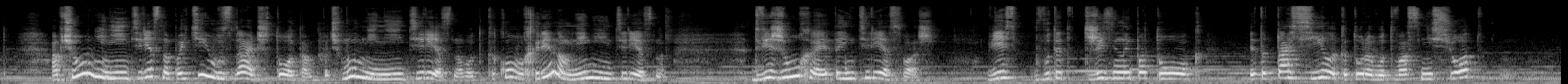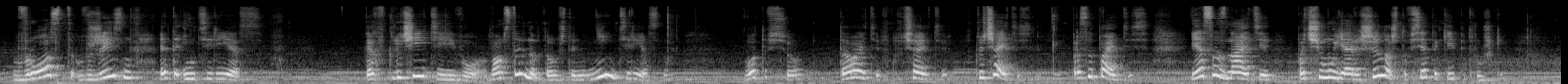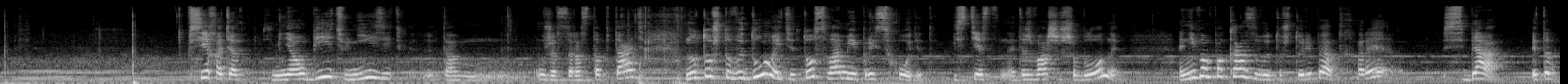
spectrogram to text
А почему мне не интересно пойти и узнать, что там? Почему мне не интересно? Вот какого хрена мне не интересно? Движуха – это интерес ваш. Весь вот этот жизненный поток, это та сила, которая вот вас несет в рост, в жизнь, это интерес. Так включите его. Вам стыдно, потому что неинтересно. Вот и все. Давайте, включайте. Включайтесь, просыпайтесь. И осознайте, почему я решила, что все такие петрушки. Все хотят меня убить, унизить, там, ужас растоптать. Но то, что вы думаете, то с вами и происходит. Естественно, это же ваши шаблоны. Они вам показывают, что, ребят, харе, себя. Это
